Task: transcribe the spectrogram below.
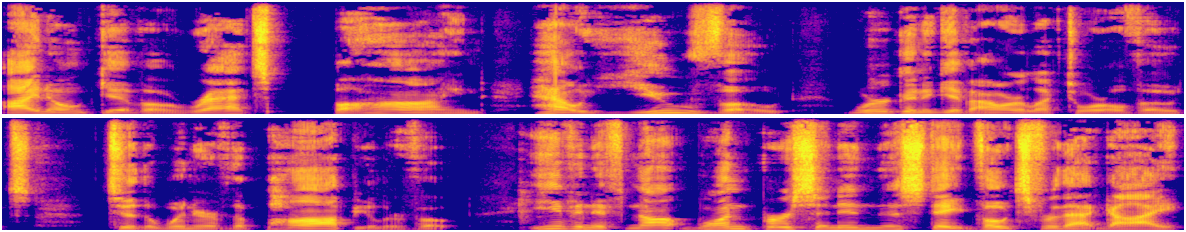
I don't give a rat's behind how you vote. We're going to give our electoral votes to the winner of the popular vote. Even if not one person in this state votes for that guy,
